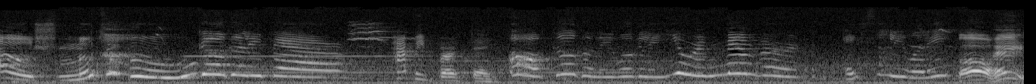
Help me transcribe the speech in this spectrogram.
Oh, schmooty boo. Googly bear. Happy birthday. Oh, googly Hey, Oh, hey,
